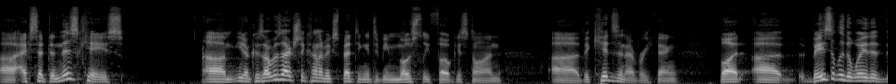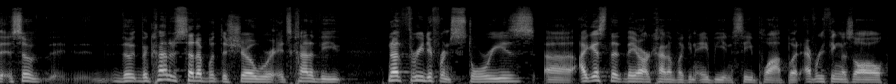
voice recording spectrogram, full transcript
Uh, except in this case, um, you know, because I was actually kind of expecting it to be mostly focused on uh, the kids and everything. But uh, basically, the way that the, so the the kind of setup with the show where it's kind of the not three different stories. Uh, I guess that they are kind of like an A, B, and C plot, but everything is all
